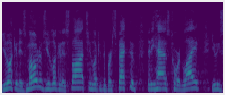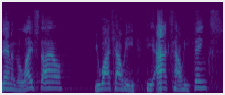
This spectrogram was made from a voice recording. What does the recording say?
You look at his motives, you look at his thoughts, you look at the perspective that he has toward life, you examine the lifestyle, you watch how he, he acts, how he thinks.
